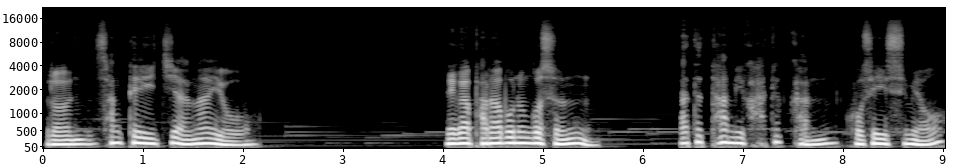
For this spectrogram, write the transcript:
그런 상태에 있지 않아요. 내가 바라보는 것은 따뜻함이 가득한 곳에 있으며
